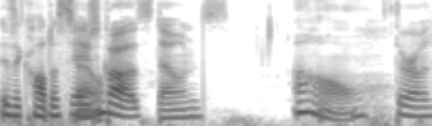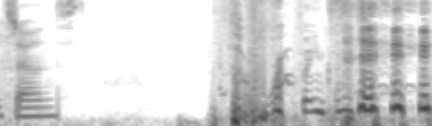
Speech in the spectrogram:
Is it called a stone? They just call it stones. oh, Throwing stones. throwing. stones.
